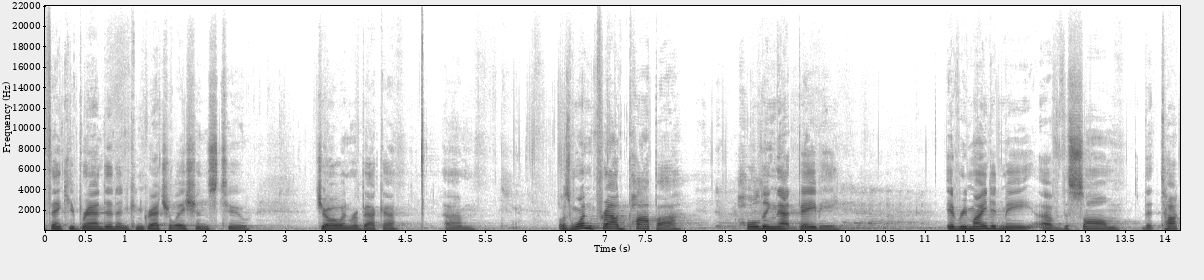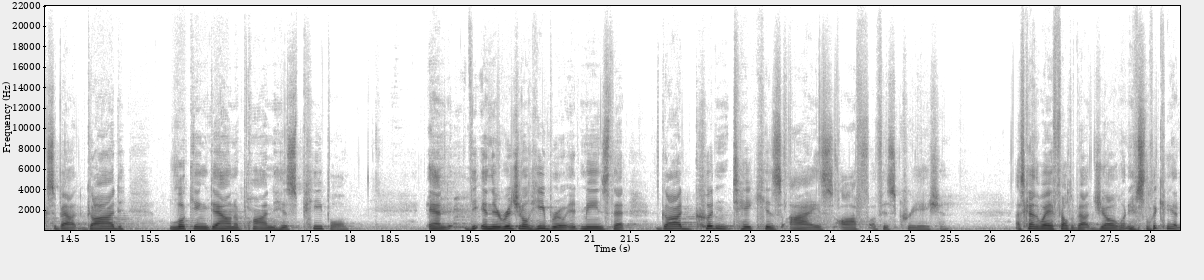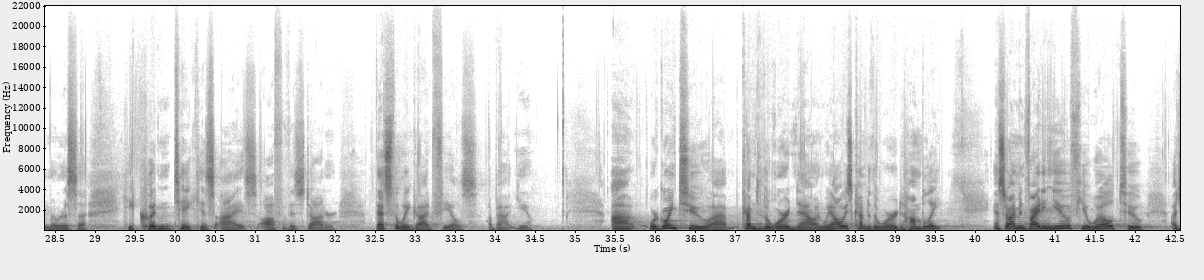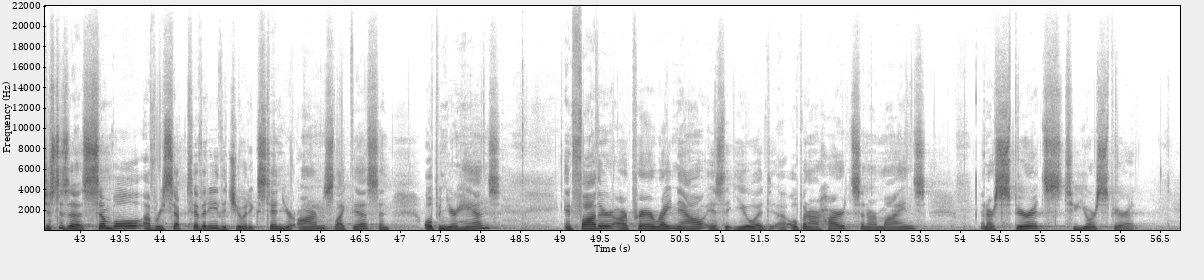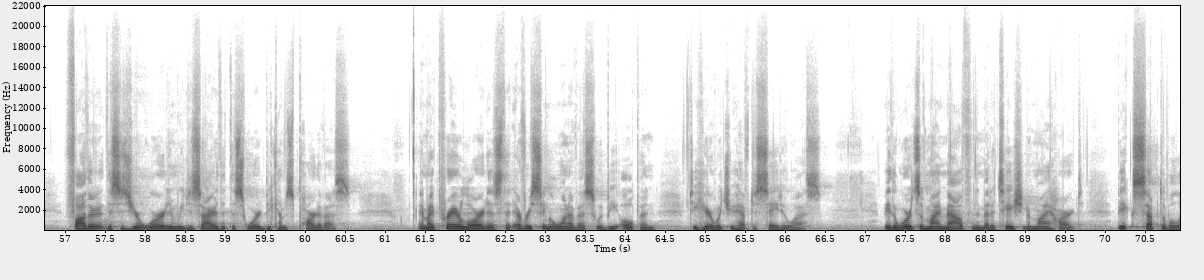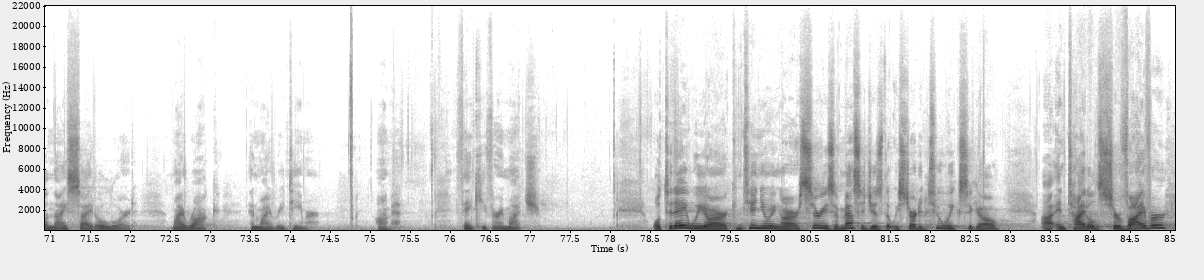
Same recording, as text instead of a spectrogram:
Well, thank you, Brandon, and congratulations to Joe and Rebecca. Um, I was one proud papa holding that baby. It reminded me of the psalm that talks about God looking down upon his people. And the, in the original Hebrew, it means that God couldn't take his eyes off of his creation. That's kind of the way I felt about Joe when he was looking at Marissa. He couldn't take his eyes off of his daughter. That's the way God feels about you. Uh, we're going to uh, come to the Word now, and we always come to the Word humbly. And so I'm inviting you, if you will, to uh, just as a symbol of receptivity, that you would extend your arms like this and open your hands. And Father, our prayer right now is that you would uh, open our hearts and our minds and our spirits to your spirit. Father, this is your word, and we desire that this word becomes part of us. And my prayer, Lord, is that every single one of us would be open to hear what you have to say to us. May the words of my mouth and the meditation of my heart be acceptable in thy sight, O Lord, my rock and my redeemer. Amen. Thank you very much. Well, today we are continuing our series of messages that we started two weeks ago uh, entitled Survivor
